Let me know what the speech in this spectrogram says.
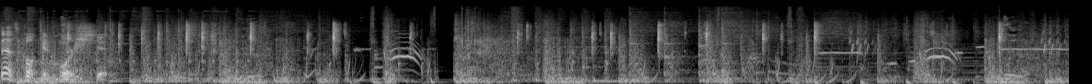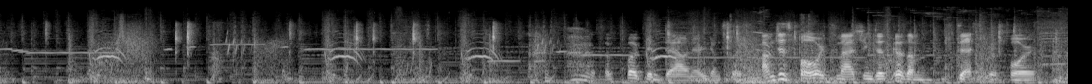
That's fucking horseshit. I'm fucking down gun swing. I'm just forward smashing just because I'm desperate for it.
